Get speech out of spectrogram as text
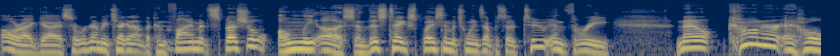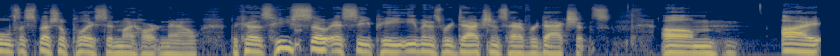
Alright, guys, so we're going to be checking out the confinement special, Only Us, and this takes place in between episode 2 and 3. Now, Connor holds a special place in my heart now because he's so SCP, even his redactions have redactions. Um, I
